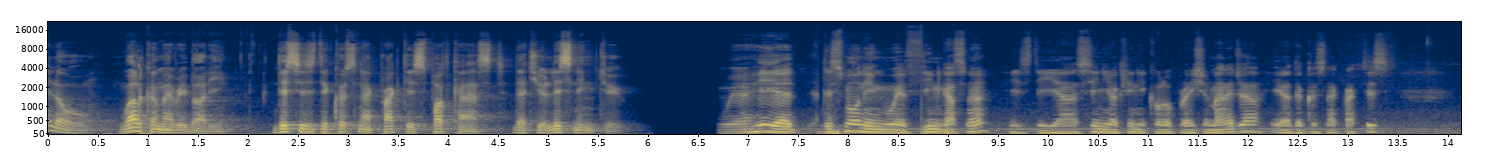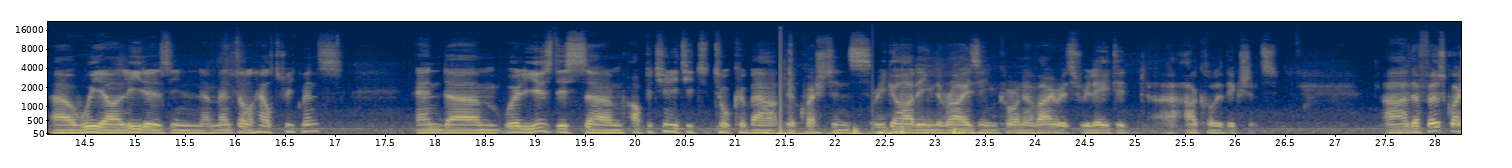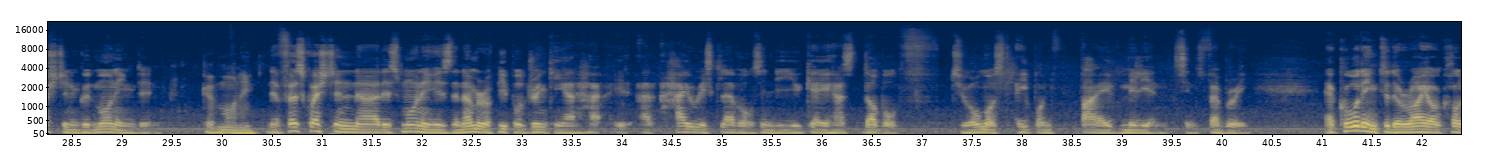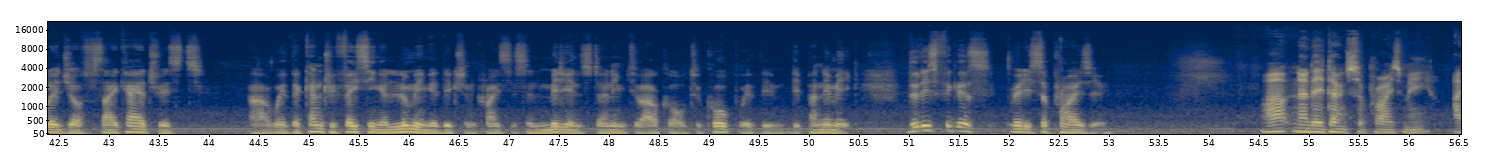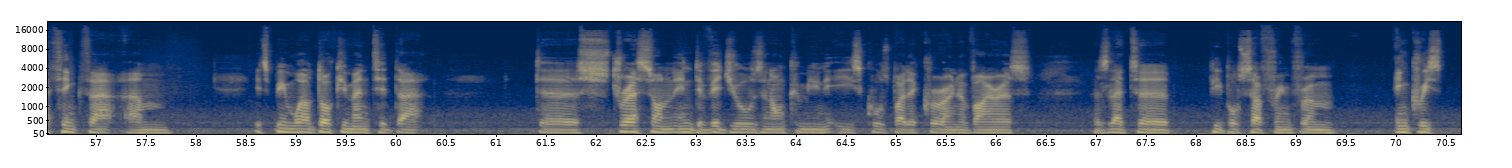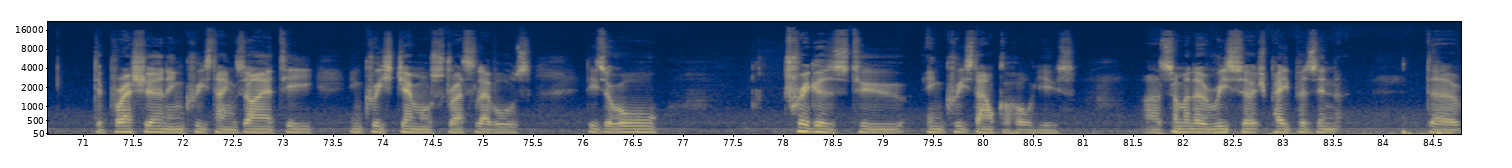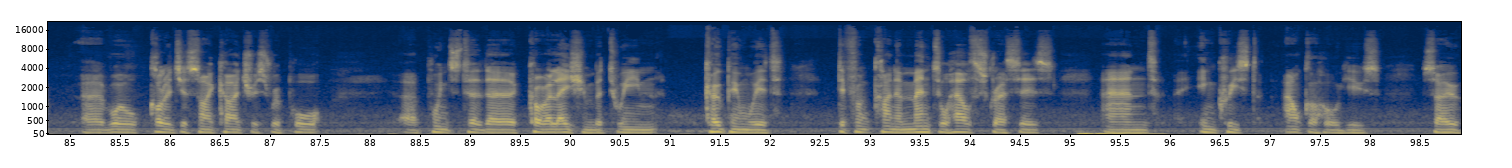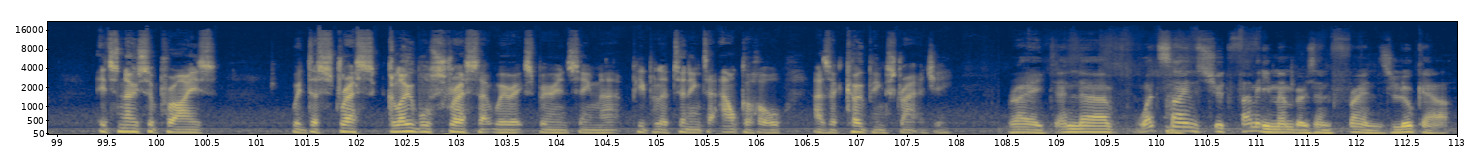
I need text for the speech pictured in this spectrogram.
Hello, welcome everybody. This is the Kusnacht Practice podcast that you're listening to. We're here this morning with Dean Gustar. He's the uh, Senior Clinical Operation Manager here at the Kusnacht Practice. Uh, we are leaders in uh, mental health treatments, and um, we'll use this um, opportunity to talk about the questions regarding the rising coronavirus related uh, alcohol addictions. Uh, the first question, good morning, Dean. Good morning. The first question uh, this morning is the number of people drinking at high, at high risk levels in the UK has doubled to almost 8.5 million since February. According to the Royal College of Psychiatrists, uh, with the country facing a looming addiction crisis and millions turning to alcohol to cope with the, the pandemic, do these figures really surprise you? Uh, no, they don't surprise me. I think that um, it's been well documented that the stress on individuals and on communities caused by the coronavirus has led to people suffering from increased depression, increased anxiety, increased general stress levels. These are all triggers to increased alcohol use. Uh, some of the research papers in the uh, Royal College of Psychiatrists report uh, points to the correlation between coping with different kind of mental health stresses and increased alcohol use. So it's no surprise with the stress, global stress that we're experiencing, that people are turning to alcohol as a coping strategy. Right. And uh, what signs should family members and friends look out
